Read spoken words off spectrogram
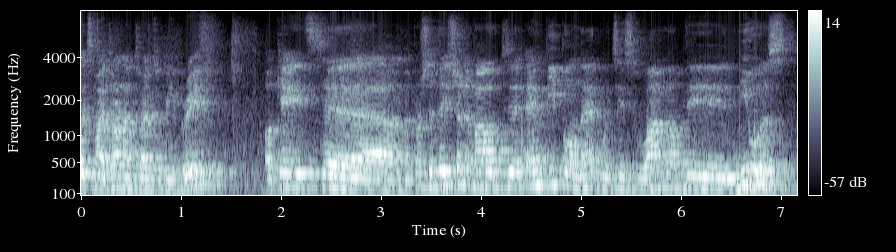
it's my turn. I try to be brief. Okay, it's uh, a presentation about uh, MPeopleNet, which is one of the newest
